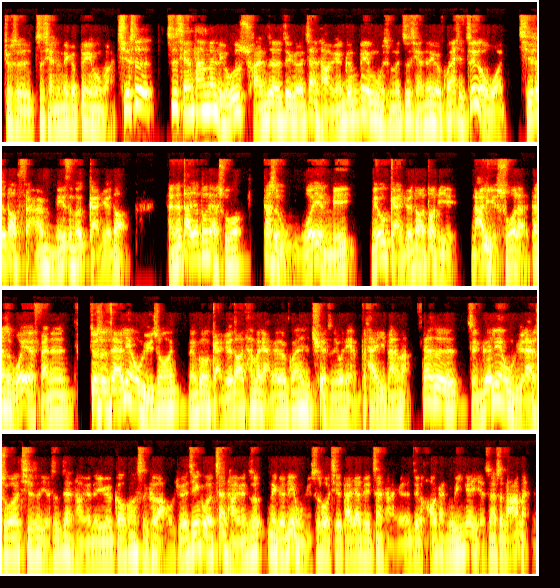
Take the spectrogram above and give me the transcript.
就是之前的那个贝木嘛，其实之前他们流传着这个战场员跟贝木什么之前的那个关系，这个我其实倒反而没怎么感觉到，反正大家都在说，但是我也没没有感觉到到底哪里说了，但是我也反正就是在恋物语中能够感觉到他们两个的关系确实有点不太一般嘛。但是整个恋物语来说，其实也是战场员的一个高光时刻啊。我觉得经过战场员之那个恋物语之后，其实大家对战场员的这个好感度应该也算是拉满的，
